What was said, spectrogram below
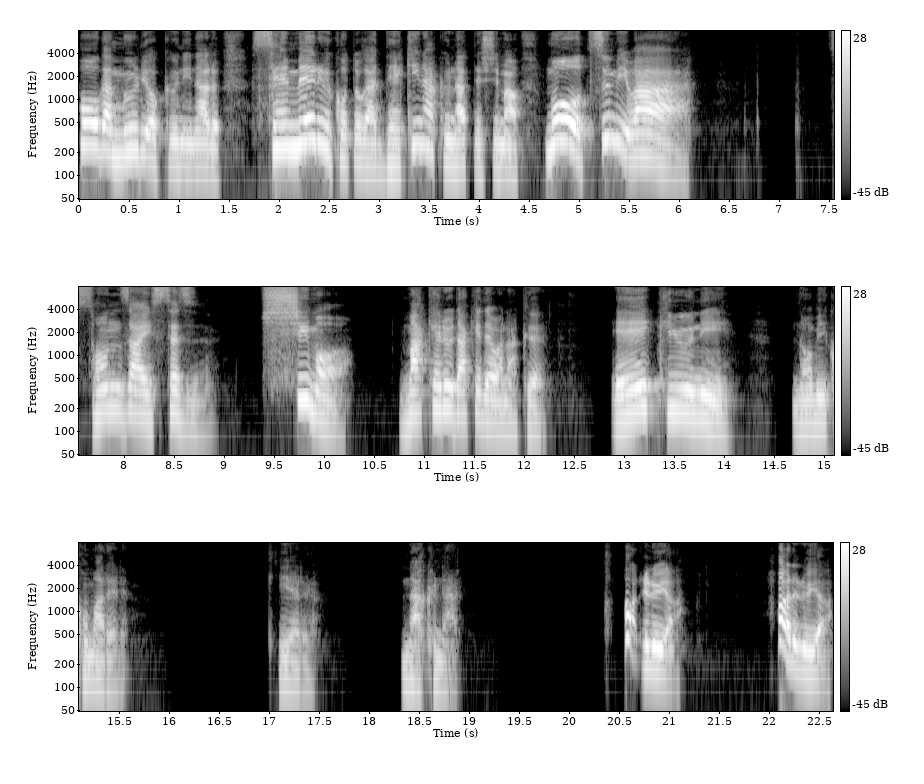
法が無力になる。責めることができなくなってしまう。もう罪は存在せず、死も負けるだけではなく、永久に飲み込まれる。消える。なくなる。ハレルヤハレルヤ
